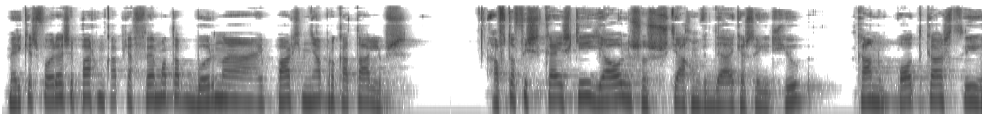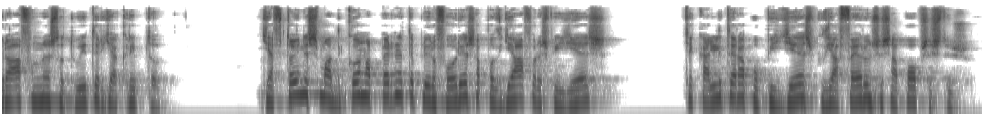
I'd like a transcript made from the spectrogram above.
μερικές φορές υπάρχουν κάποια θέματα που μπορεί να υπάρχει μια προκατάληψη. Αυτό φυσικά ισχύει για όλους όσους φτιάχνουν βιντεάκια στο YouTube, κάνουν podcast ή γράφουν στο Twitter για κρύπτο. Γι' αυτό είναι σημαντικό να παίρνετε πληροφορίες από διάφορες πηγές και καλύτερα από πηγές που διαφέρουν στις απόψεις τους.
